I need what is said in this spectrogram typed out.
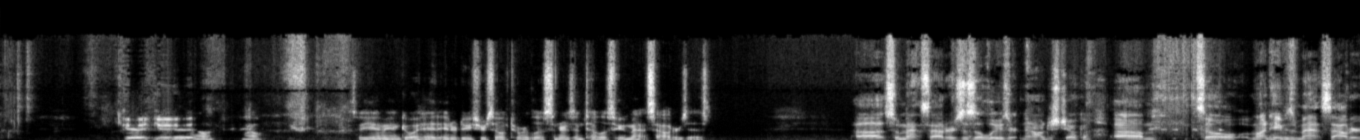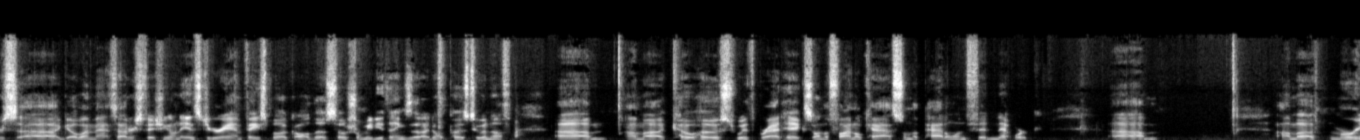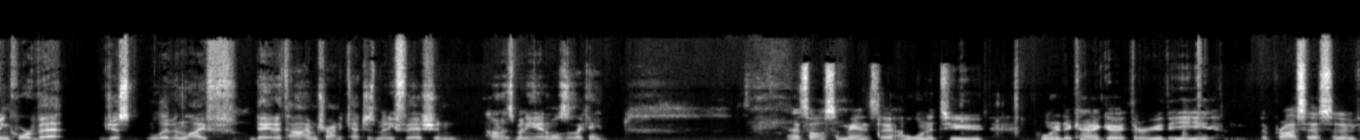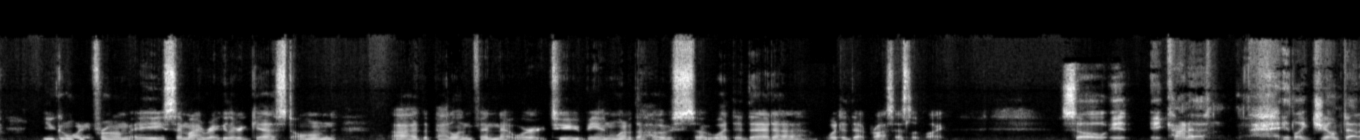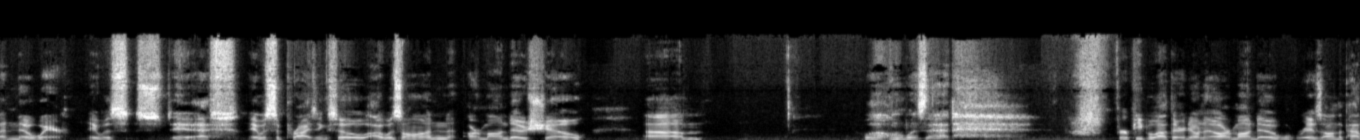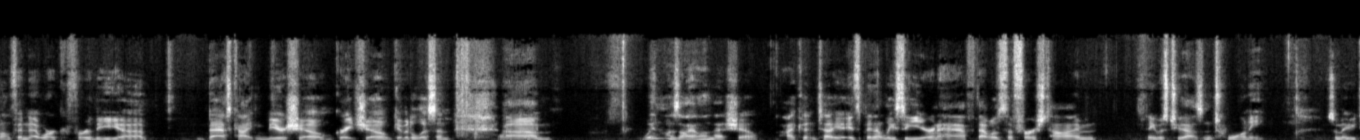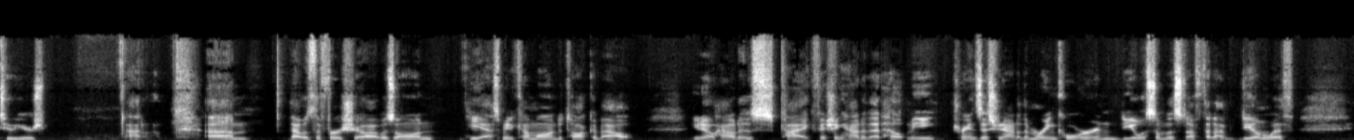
Good, good. Wow. wow. So yeah, man, go ahead, introduce yourself to our listeners and tell us who Matt Souders is. Uh, so Matt Souders is a loser. No, I'm just joking. Um, so my name is Matt Souders. Uh, I go by Matt Souders Fishing on Instagram, Facebook, all the social media things that I don't post to enough. Um, I'm a co-host with Brad Hicks on the Final Cast on the Paddle and Fin Network. Um, I'm a Marine Corps vet, just living life day at a time, trying to catch as many fish and hunt as many animals as I can. That's awesome, man. So I wanted to I wanted to kind of go through the the process of you going from a semi regular guest on uh, the Paddle and Fin Network to being one of the hosts. So what did that uh, what did that process look like? So it it kind of it like jumped out of nowhere. It was it, it was surprising. So I was on Armando's show. Um, well, when was that? For people out there who don't know, Armando is on the Paddle and Fin Network for the uh, Bass Kayak and Beer Show. Great show. Give it a listen. Um, when was I on that show? I couldn't tell you. It's been at least a year and a half. That was the first time. I think it was 2020. So maybe two years. I don't know. Um, that was the first show I was on. He asked me to come on to talk about, you know, how does kayak fishing, how did that help me transition out of the Marine Corps and deal with some of the stuff that I'm dealing with?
